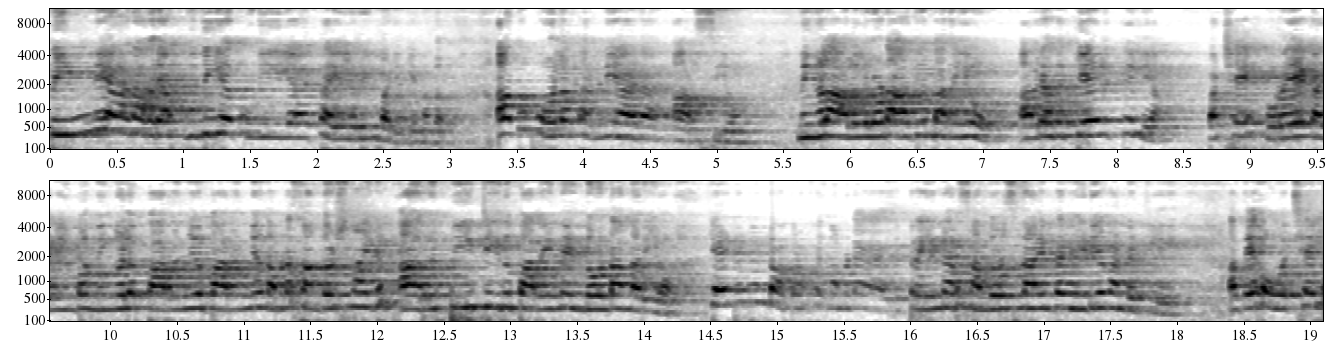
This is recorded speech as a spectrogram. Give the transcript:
പിന്നെയാണ് അവർ ആ പുതിയ തുണിയിൽ ടൈലറിങ് പഠിക്കുന്നത്. അതുപോലെ തന്നെയാണ് ആർ നിങ്ങൾ ആളുകളോട് ആദ്യം പറയൂ അവരത് കേൾക്കില്ല. പക്ഷേ കുറെ കഴിയുമ്പോൾ നിങ്ങൾ പറഞ്ഞ് പറഞ്ഞ് നമ്മുടെ ആ റിപ്പീറ്റ് ചെയ്ത് പറയുന്നത് എന്തുകൊണ്ടാണെന്നറിയോ? കേട്ടിട്ടുണ്ടോ? നമ്മുടെ ട്രെയിനർ സന്തോഷ് വീഡിയോ കണ്ടിട്ടില്ലേ? അദ്ദേഹം ചില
